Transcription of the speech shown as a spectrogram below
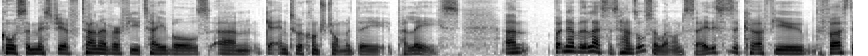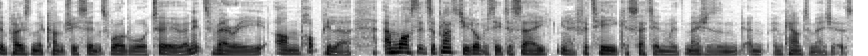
cause some mischief, turn over a few tables, um, get into a contretemps with the police. Um, but nevertheless, as Hans also went on to say, this is a curfew, the first imposed in the country since World War II, and it's very unpopular. And whilst it's a platitude, obviously, to say, you know, fatigue has set in with measures and, and, and countermeasures,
